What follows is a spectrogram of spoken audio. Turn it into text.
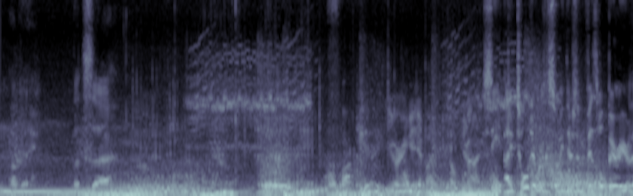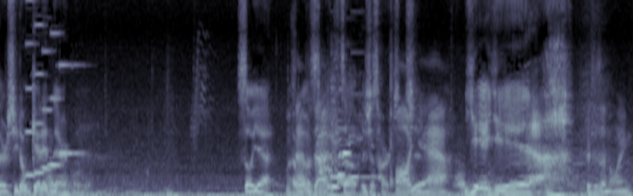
Okay, let's. uh... Fuck you. You are gonna get hit by it. Nope, you're not. See, I told you it wasn't swimming. There's an invisible barrier there, so you don't get in there. So yeah, What's I that? wasn't What's that? at the top. It's just hearts. Oh shit. yeah. Yeah, yeah. This is annoying.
